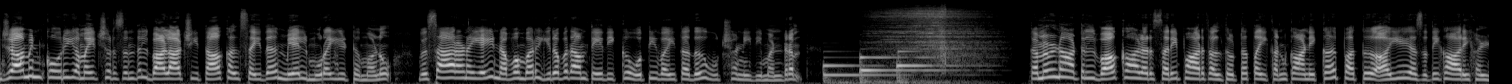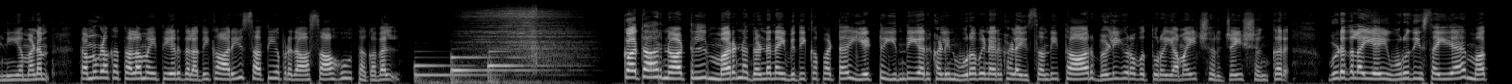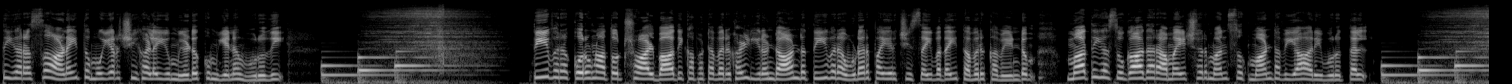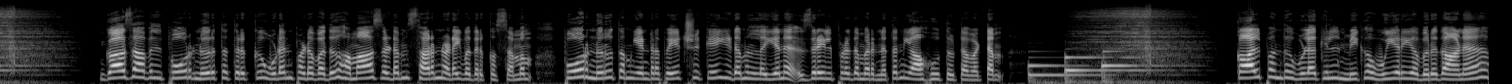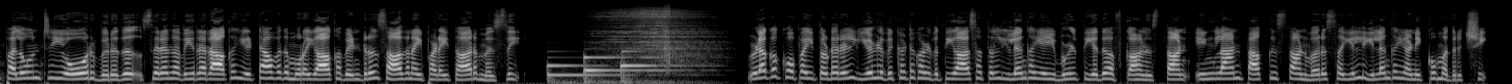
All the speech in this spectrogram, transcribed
ஜாமீன் கோரி அமைச்சர் செந்தில் பாலாஜி தாக்கல் செய்த மேல்முறையீட்டு மனு விசாரணையை நவம்பர் இருபதாம் தேதிக்கு ஒத்திவைத்தது உச்சநீதிமன்றம். தமிழ்நாட்டில் வாக்காளர் சரிபார்த்தல் திட்டத்தை கண்காணிக்க பத்து ஐஏஎஸ் அதிகாரிகள் நியமனம். தமிழக தலைமை தேர்தல் அதிகாரி சத்யபிரதா சாஹூ தகவல். கத்தார் நாட்டில் மரண தண்டனை விதிக்கப்பட்ட எட்டு இந்தியர்களின் உறவினர்களை சந்தித்தார் வெளியுறவுத்துறை அமைச்சர் ஜெய்சங்கர். விடுதலையை உறுதி செய்ய மத்திய அரசு அனைத்து முயற்சிகளையும் எடுக்கும் என உறுதி. தீவிர கொரோனா தொற்றால் பாதிக்கப்பட்டவர்கள் இரண்டு ஆண்டு தீவிர உடற்பயிற்சி செய்வதை தவிர்க்க வேண்டும் மத்திய சுகாதார அமைச்சர் மன்சுக் மாண்டவியா அறிவுறுத்தல். காசாவில் போர் நிறுத்தத்திற்கு உடன்படுவது ஹமாஸிடம் சரணடைவதற்கு சமம். போர் நிறுத்தம் என்ற பேச்சுக்கே இடமில்லை என இஸ்ரேல் பிரதமர் நெத்தன்யாஹூ திட்டவட்டம். கால்பந்து உலகில் மிக உயரிய விருதான பலோன்டி ஓர் விருது. சிறந்த வீரராக எட்டாவது முறையாக வென்று சாதனை படைத்தார் மெஸ்ஸி. உலகக்கோப்பை தொடரில் ஏழு விக்கெட்டுகள் வித்தியாசத்தில் இலங்கையை வீழ்த்தியது ஆப்கானிஸ்தான். இங்கிலாந்து பாகிஸ்தான் வரிசையில் இலங்கை அணிக்கும் அதிர்ச்சி.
